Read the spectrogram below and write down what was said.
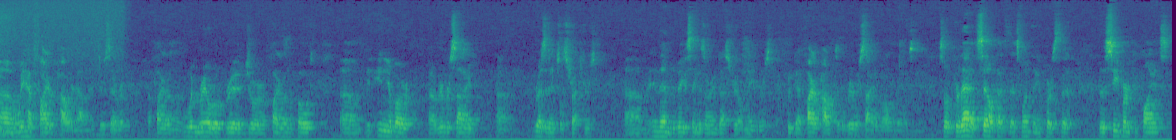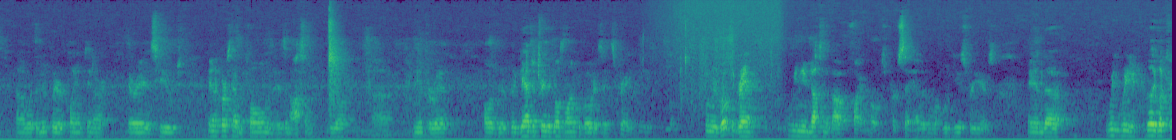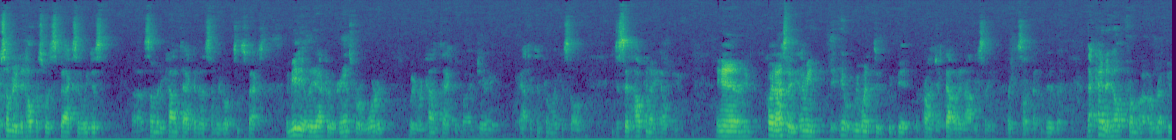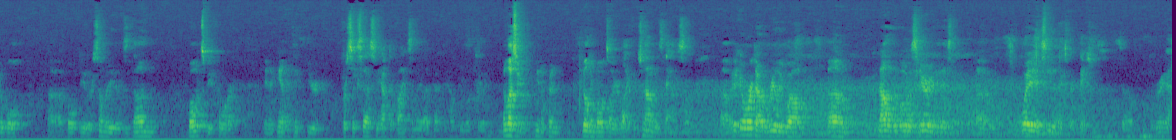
Uh, we have firepower now. If there's ever a fire on the wooden railroad bridge or a fire on a boat, um, any of our uh, riverside um, residential structures. Um, and then the biggest thing is our industrial neighbors. We've got firepower to the riverside of all of those. So for that itself, that's, that's one thing. Of course, the, the CBRN compliance uh, with the nuclear plant in our area is huge. And of course, having foam is an awesome deal. Uh, the infrared, all of the, the gadgetry that goes along with the boat is it's great. When we wrote the grant, we knew nothing about fire boats per se, other than what we've used for years. And uh, we, we really looked for somebody to help us with specs, and we just, uh, somebody contacted us and we wrote some specs. Immediately after the grants were awarded, we were contacted by Jerry Atherton from Lake. He just said, How can I help you? And quite honestly, I mean, it, it, we went to, we bid the project out, and obviously Lake Assault got the bid, but that kind of help from a, a reputable uh, boat dealer, somebody that's done boats before. And again, I think you're for success, you have to find somebody like that to help you look through it. Unless you've you know been building boats all your life, which none of us have. So uh, it, it, worked out really well. Um, now that the vote is here, it has uh, way exceeded expectations. So we're very happy.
